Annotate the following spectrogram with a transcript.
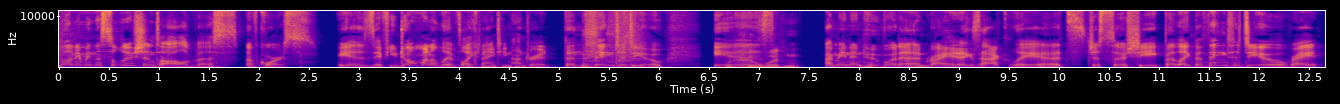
well, and I mean, the solution to all of this, of course, is if you don't want to live like 1900, then the thing to do is Who wouldn't? I mean, and who wouldn't? Right, exactly. It's just so chic. But like the thing to do, right?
